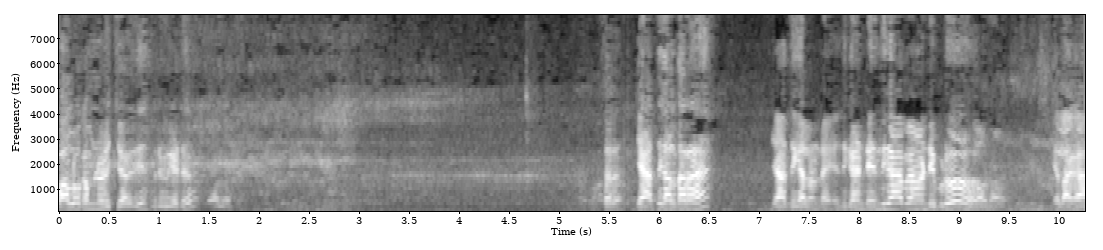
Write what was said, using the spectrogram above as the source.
వాళ్ళ కంపెనీ ఇచ్చారు ఇది సర్టిఫికేట్ సరే జాగ్రత్తగా వెళ్తారా? జాగ్రత్తగా వెళ్ళండి. ఎందుకంటే ఎందుకు ఆపామంటే ఇప్పుడు? ఇలాగా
